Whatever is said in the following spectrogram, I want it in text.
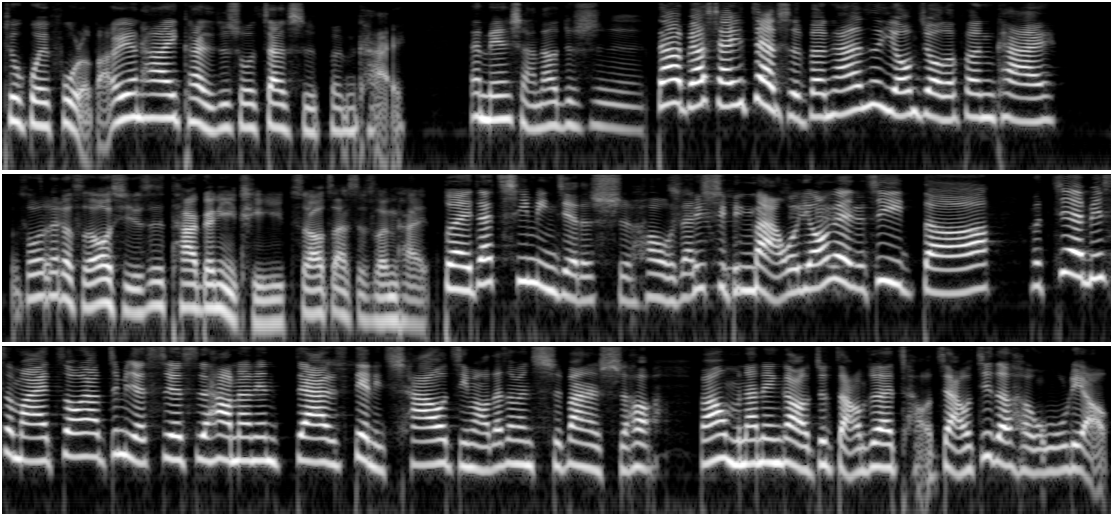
就恢复了吧。因为他一开始就说暂时分开，但没有想到就是大家不要相信暂时分开，那是永久的分开。说那个时候其实是他跟你提是要暂时分开。对，在清明节的时候，我在清明吧，我永远记得，我记得比什么还重要。金米姐四月四号那天，家店里超级忙，我在上面吃饭的时候，反正我们那天刚好就早上就在吵架，我记得很无聊。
